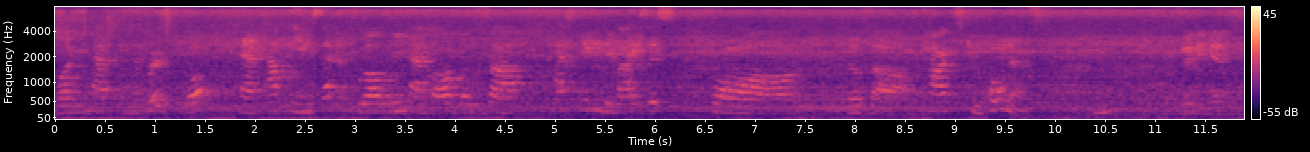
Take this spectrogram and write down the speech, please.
what we have in the first floor. And up in second floor we have all those uh testing devices for those uh parts components. 这里面。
